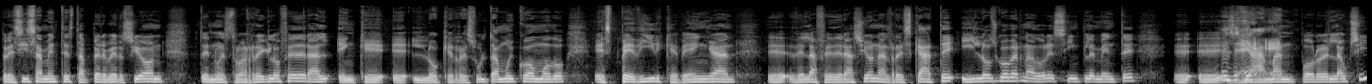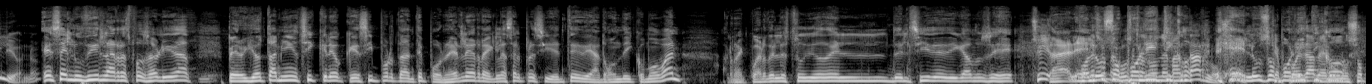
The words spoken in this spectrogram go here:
precisamente esta perversión de nuestro arreglo federal en que eh, lo que resulta muy cómodo es pedir que vengan eh, de la federación al rescate y los gobernadores simplemente eh, llaman por el auxilio. ¿no? Es eludir la responsabilidad. Pero yo también sí creo que es importante ponerle reglas al presidente de a dónde y cómo van. Recuerda el estudio del, del CIDE, digamos, de el, uso político, el uso político, el uso político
